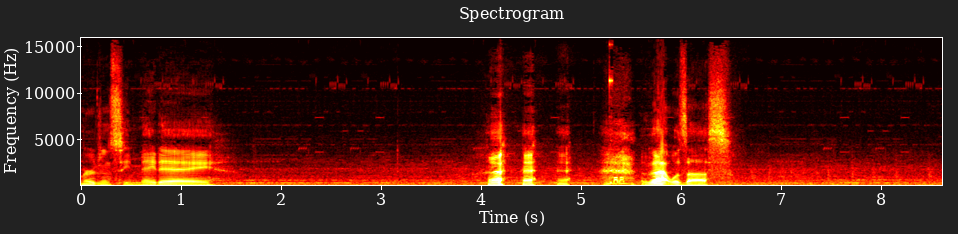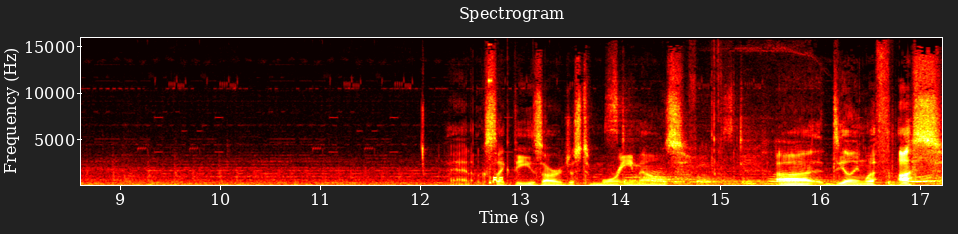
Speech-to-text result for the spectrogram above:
Emergency mayday. that was us. And it looks like these are just more emails uh, dealing with us.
